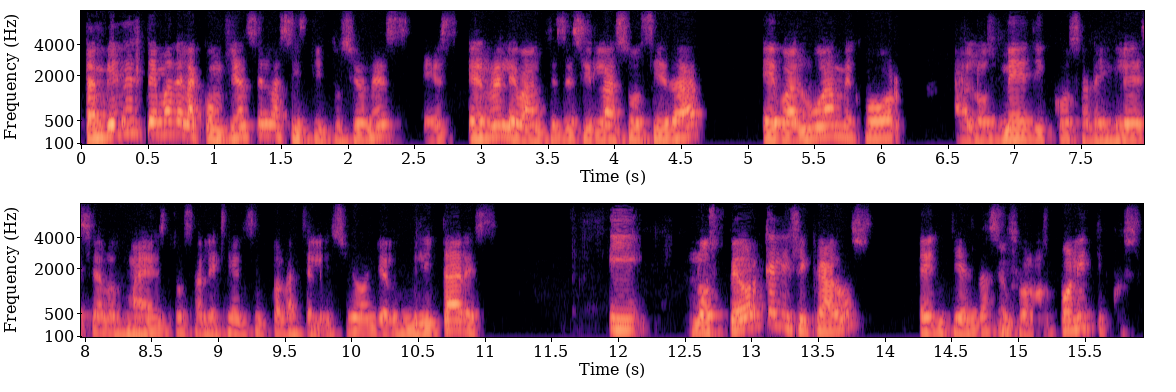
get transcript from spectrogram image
También el tema de la confianza en las instituciones es, es relevante, es decir, la sociedad evalúa mejor a los médicos, a la iglesia, a los maestros, al ejército, a la televisión y a los militares. Y los peor calificados, entiéndase, son los políticos.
